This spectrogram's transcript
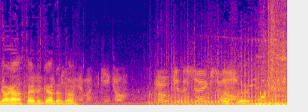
Y'all gotta stay together though. The mosquito. Move to the safe Good zone. shit.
